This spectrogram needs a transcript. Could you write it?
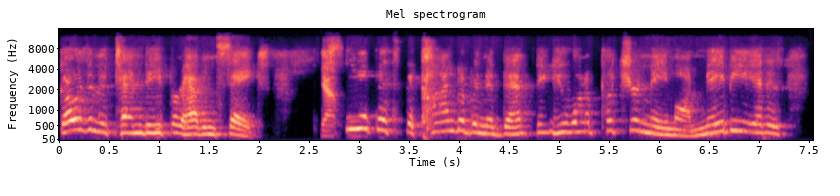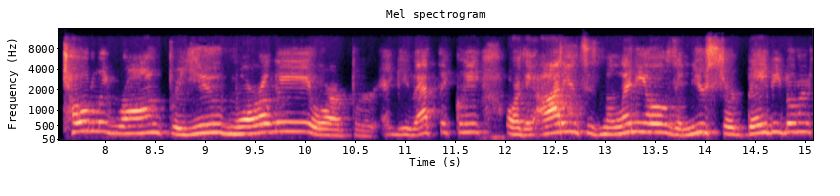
go as an attendee for heaven's sakes yeah. See if it's the kind of an event that you want to put your name on. Maybe it is totally wrong for you morally or for you ethically, or the audience is millennials and you serve baby boomers.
